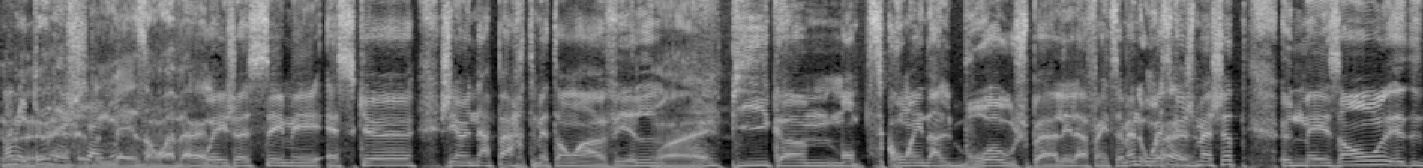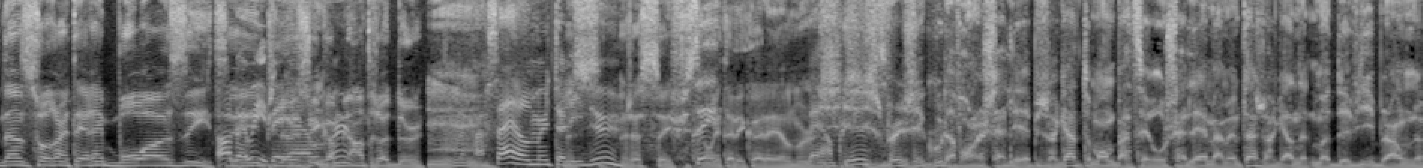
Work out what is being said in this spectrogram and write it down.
Ouais, mais deux d'un Euh, achète chalet. une maison avant. Oui, je sais, mais est-ce que j'ai un appart, mettons, en ville, Ouais. puis comme mon petit coin dans le bois où je peux aller la fin de semaine, ou est-ce que je m'achète une maison euh, dans, sur un terrain boisé, tu sais, Ah, ben oui, puis ben, là, j'ai Elmer. comme l'entre-deux. Faire ça, Elmer, t'as les deux. Je sais, Fiston T'sais- est à l'école à Elmer. Ben, en plus. je veux, j'ai le goût d'avoir un chalet, puis je regarde tout le monde partir au chalet, mais en même temps, je regarde notre mode de vie, Brown. Là.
